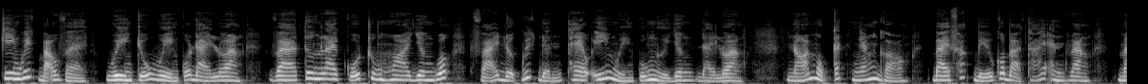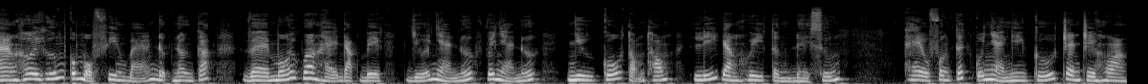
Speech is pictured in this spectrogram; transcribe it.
kiên quyết bảo vệ quyền chủ quyền của Đài Loan và tương lai của Trung Hoa Dân Quốc phải được quyết định theo ý nguyện của người dân Đài Loan. Nói một cách ngắn gọn, bài phát biểu của bà Thái Anh Văn mang hơi hướng của một phiên bản được nâng cấp về mối quan hệ đặc biệt giữa nhà nước với nhà nước như cố Tổng thống Lý Đăng Huy từng đề xướng. Theo phân tích của nhà nghiên cứu Trang Trì Hoàng,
